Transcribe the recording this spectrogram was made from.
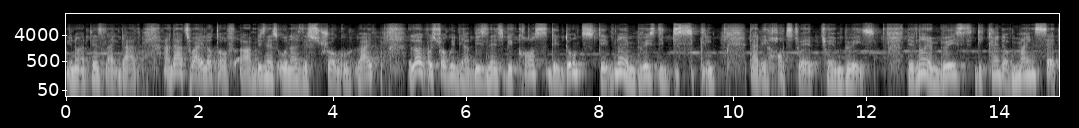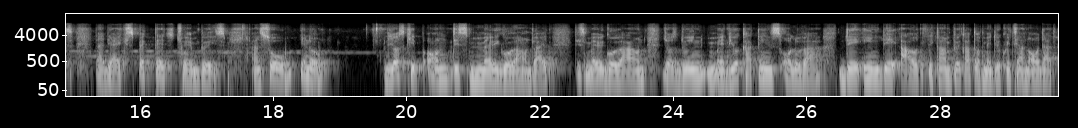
you know, and things like that. And that's why a lot of uh, business owners they struggle, right? A lot of people struggle in their business because they don't, they've not embraced the discipline that they ought to, to embrace. They've not embraced the kind of mindset that they are expected to embrace. And so, you know, they just keep on this merry-go-round, right? This merry-go-round, just doing mediocre things all over, day in, day out. They can't break out of mediocrity and all that.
